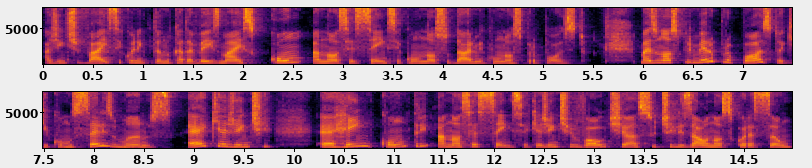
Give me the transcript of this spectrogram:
a gente vai se conectando cada vez mais com a nossa essência, com o nosso Dharma e com o nosso propósito. Mas o nosso primeiro propósito aqui, como seres humanos, é que a gente é, reencontre a nossa essência, que a gente volte a sutilizar o nosso coração,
